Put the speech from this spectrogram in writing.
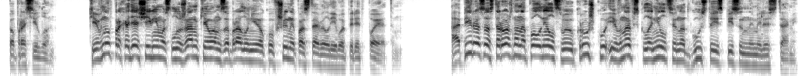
— попросил он. Кивнув проходящей мимо служанке, он забрал у нее кувшин и поставил его перед поэтом. Апирос осторожно наполнил свою кружку и вновь склонился над густо исписанными листами.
